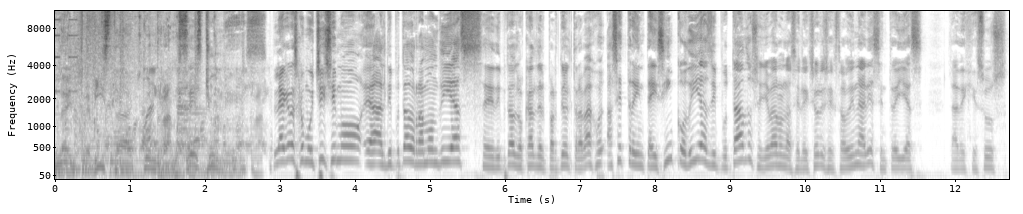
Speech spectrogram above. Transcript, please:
La entrevista con Ramsés Yunes. Le agradezco muchísimo eh, al diputado Ramón Díaz, eh, diputado local del Partido del Trabajo. Hace 35 días, diputados, se llevaron las elecciones extraordinarias, entre ellas la de Jesús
